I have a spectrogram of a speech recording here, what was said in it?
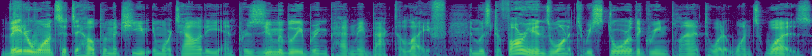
Vader wants it to help him achieve immortality and presumably bring Padme back to life. The Mustafarians want it to restore the green planet to what it once was.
